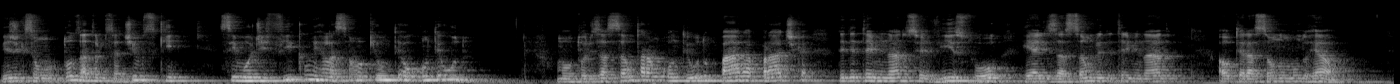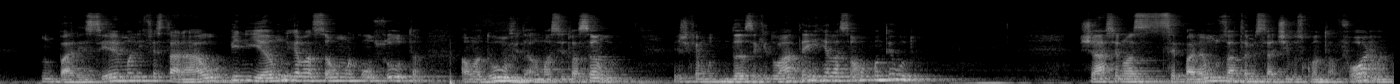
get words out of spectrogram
Veja que são todos atos administrativos que se modificam em relação ao que é o conteúdo. Uma autorização para um conteúdo para a prática de determinado serviço ou realização de determinada alteração no mundo real. Um parecer manifestará a opinião em relação a uma consulta, a uma dúvida, a uma situação. Veja que a mudança aqui do ato é em relação ao conteúdo. Já se nós separamos os atos administrativos quanto à forma,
